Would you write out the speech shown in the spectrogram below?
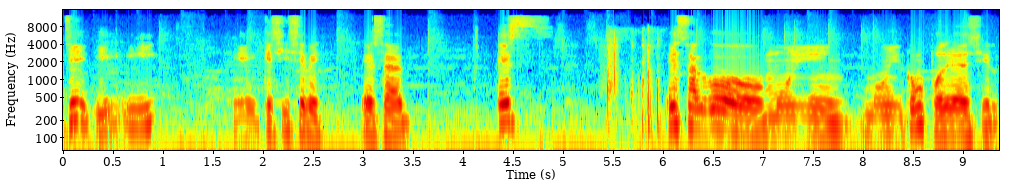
sí, y, y, eh, que sí se ve. O sea, es, es algo muy, muy, ¿cómo podría decirlo?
